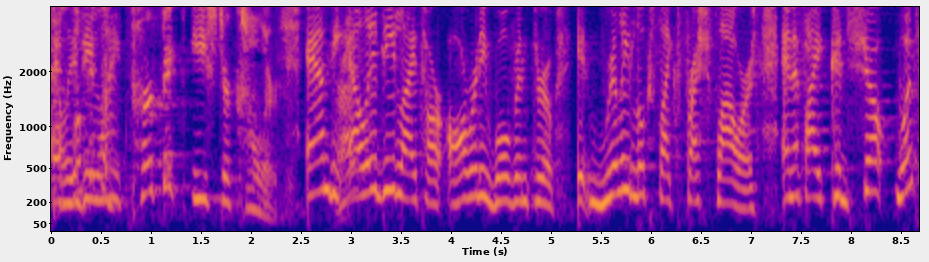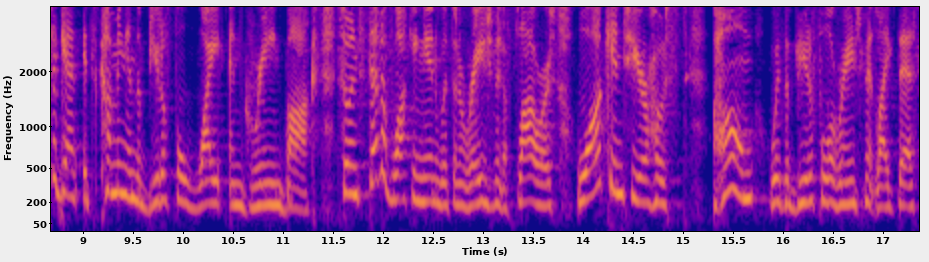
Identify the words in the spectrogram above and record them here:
And look at lights. the perfect Easter colors. And the Right? LED lights are already woven through. It really looks like fresh flowers. And if I could show, once again, it's coming in the beautiful white and green box. So instead of walking in with an arrangement of flowers, walk into your host's home with a beautiful arrangement like this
